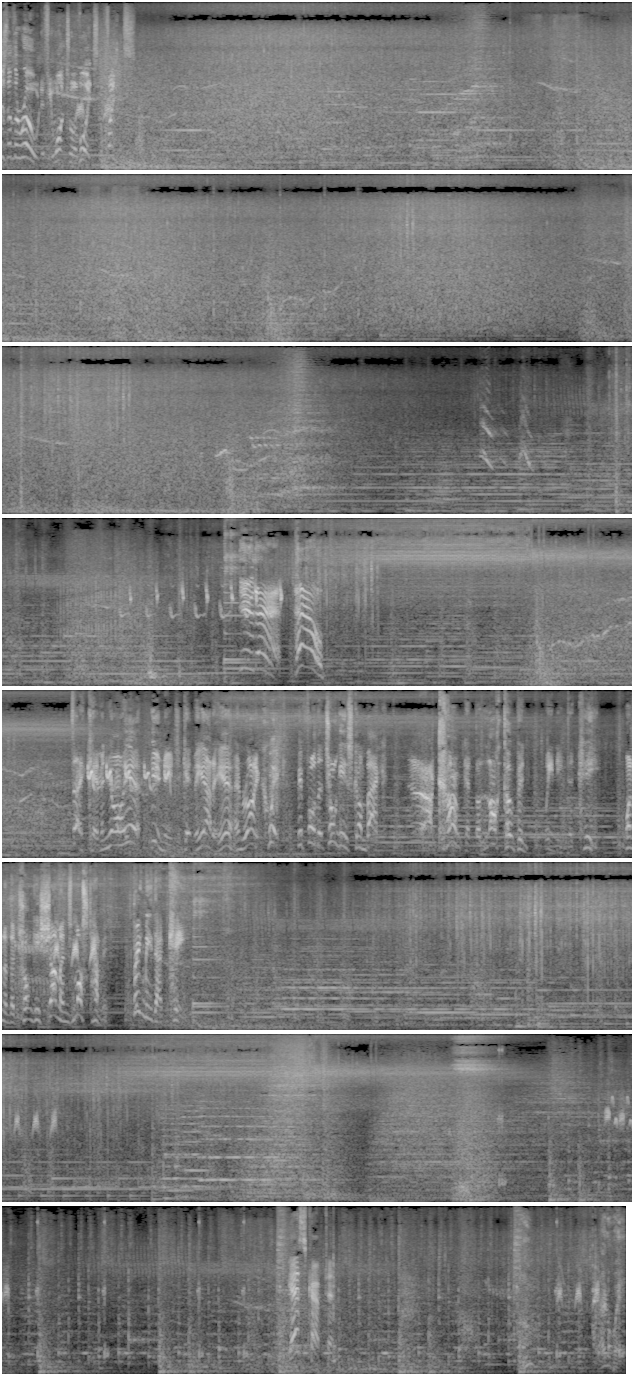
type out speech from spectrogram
Edges of the road if you want to avoid some fights. Say, Kevin, you're here. You need to get me out of here, and right quick, before the Troggies come back. I can't get the lock open. We need the key. One of the Troggy shamans must have it. Bring me that key. Right away.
